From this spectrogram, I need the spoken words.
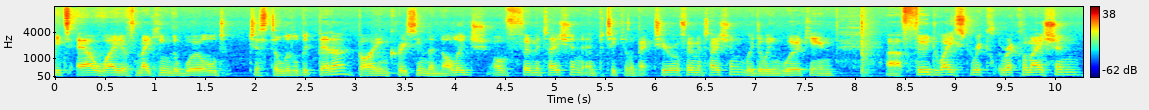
it's our way of making the world just a little bit better by increasing the knowledge of fermentation and particular bacterial fermentation. We're doing work in uh, food waste rec- reclamation.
